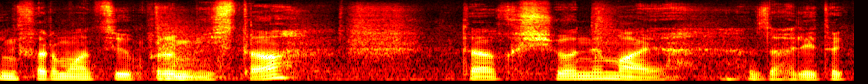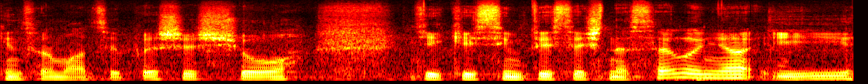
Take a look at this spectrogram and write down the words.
інформацію про міста. Так що немає взагалі так інформації. Пише, що тільки 7 тисяч населення і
